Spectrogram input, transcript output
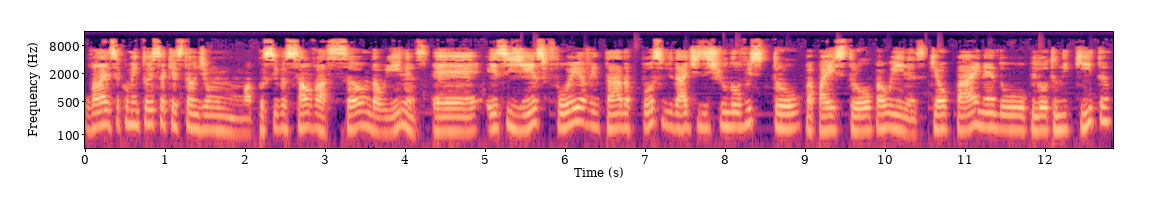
O Valério, você comentou essa questão de um, uma possível salvação da Williams. É, esses dias foi aventada a possibilidade de existir um novo Stroll, papai Stroll para Williams, que é o pai né, do piloto Nikita,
